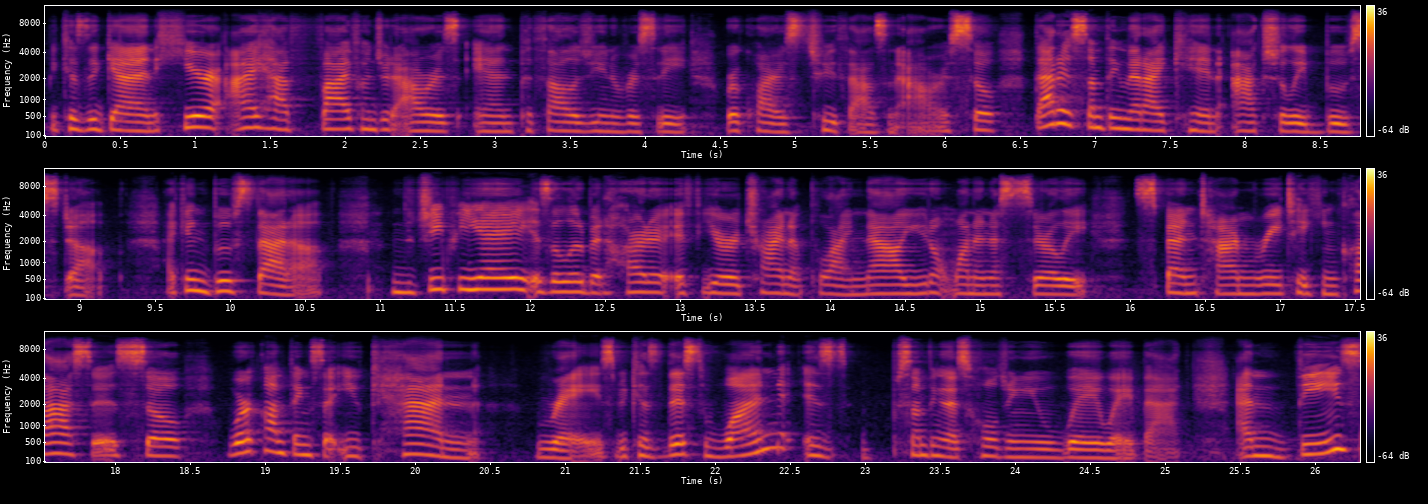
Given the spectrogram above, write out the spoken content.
Because again, here I have 500 hours and Pathology University requires 2,000 hours. So that is something that I can actually boost up. I can boost that up. The GPA is a little bit harder if you're trying to apply now. You don't want to necessarily spend time retaking classes. So work on things that you can raise because this one is something that's holding you way way back and these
